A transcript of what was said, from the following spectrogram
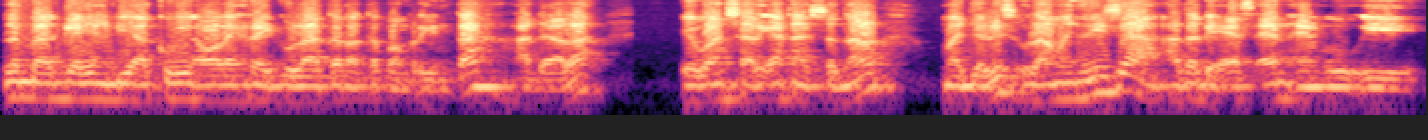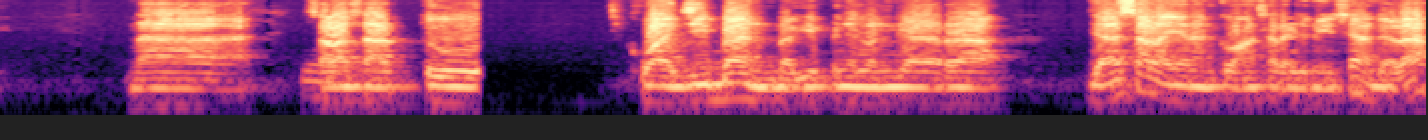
lembaga yang diakui oleh regulator atau pemerintah adalah Dewan Syariah Nasional Majelis Ulama Indonesia atau DSN MUI. Nah, salah satu kewajiban bagi penyelenggara jasa layanan keuangan syariah Indonesia adalah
